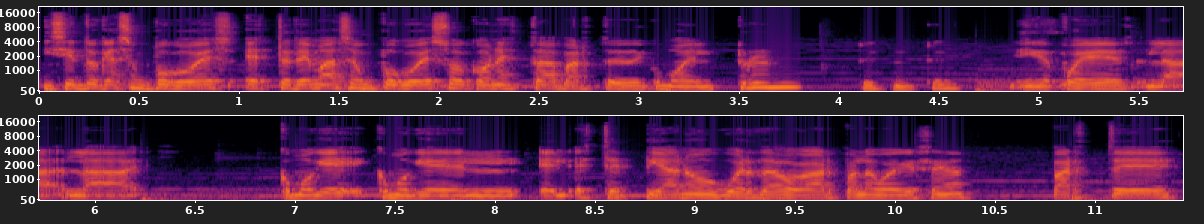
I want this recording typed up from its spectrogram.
Y siento que hace un poco es, este tema hace un poco eso con esta parte de como el trun, tun, tun, y después la, la como que como que el, el- este piano, cuerda o arpa, la que sea, parte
